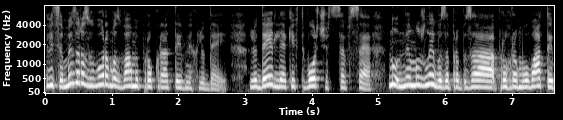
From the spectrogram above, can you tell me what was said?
Дивіться, ми зараз говоримо з вами про креативних людей, людей, для яких творчість це все. Ну неможливо запрограмувати.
